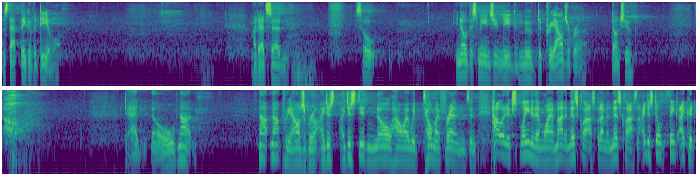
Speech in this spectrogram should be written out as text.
was that big of a deal. My dad said, So, you know, this means you need to move to pre algebra, don't you? Oh, Dad, no, not, not, not pre-algebra. I just, I just didn't know how I would tell my friends and how I would explain to them why I'm not in this class, but I'm in this class. And I just don't think I could,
